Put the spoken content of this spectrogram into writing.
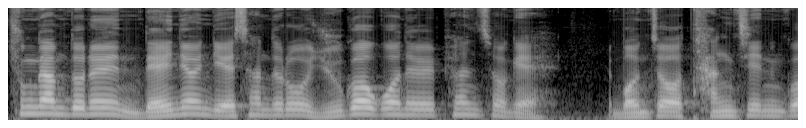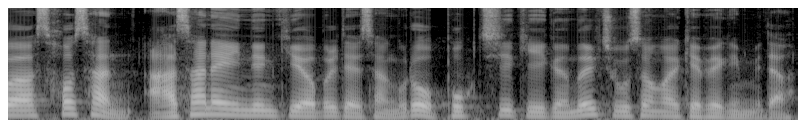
충남도는 내년 예산으로 6억 원을 편성해 먼저 당진과 서산, 아산에 있는 기업을 대상으로 복지기금을 조성할 계획입니다.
